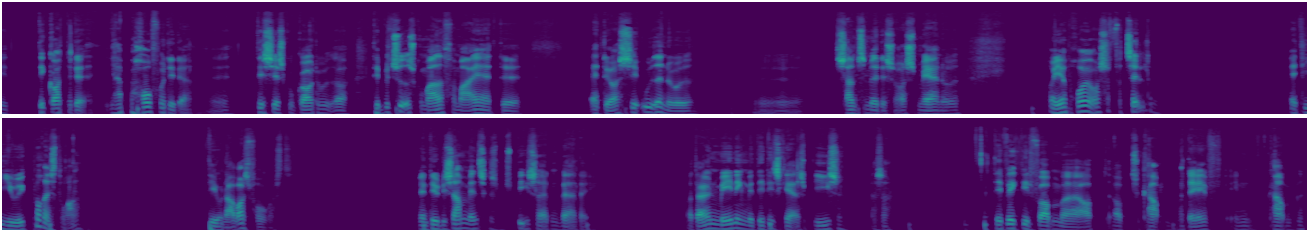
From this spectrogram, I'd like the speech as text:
det, det er godt det der, jeg har behov for det der, øh, det ser sgu godt ud, og det betyder sgu meget for mig, at, øh, at det også ser ud af noget, øh, samtidig med, at det så også smager noget. Og jeg prøver også at fortælle dem, at de er jo ikke på restaurant. Det er jo en arbejdsfrokost. Men det er jo de samme mennesker, som spiser af den hver dag. Og der er jo en mening med det, de skal spise. Altså, det er vigtigt for dem at op, op til kampen på dage inden kampen,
